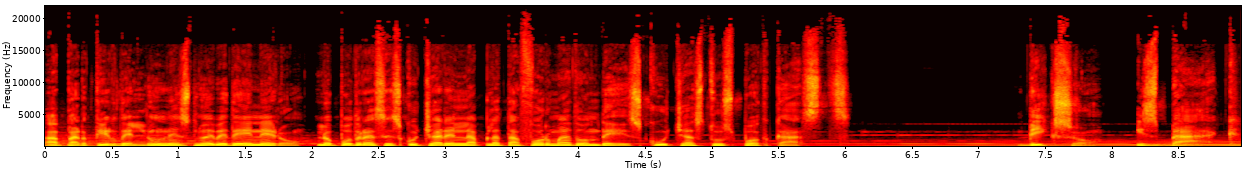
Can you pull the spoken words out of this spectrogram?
A partir del lunes 9 de enero, lo podrás escuchar en la plataforma donde escuchas tus podcasts. Dixo is back.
